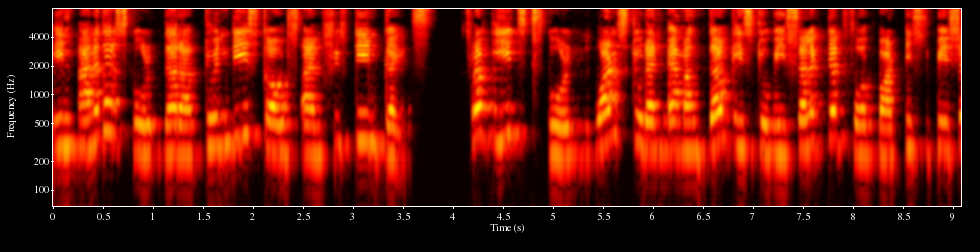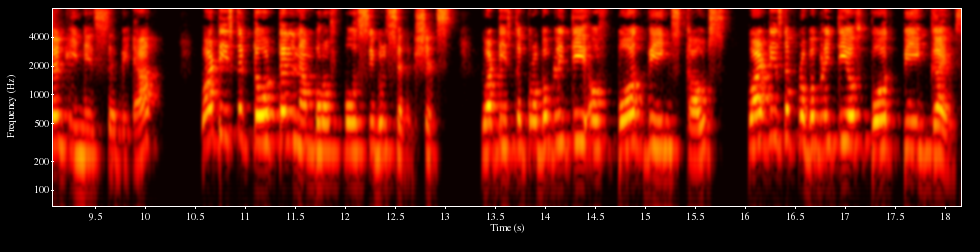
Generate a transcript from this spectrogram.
in another school there are twenty scouts and fifteen guides From each school, one student among them is to be selected for participation in a seminar. What is the total number of possible selections? What is the probability of both being scouts? What is the probability of both being guides?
